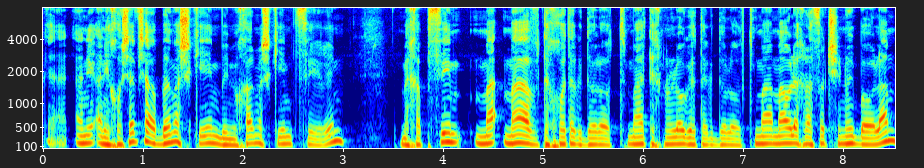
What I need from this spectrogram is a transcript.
כן, אני, אני חושב שהרבה משקיעים, במיוחד משקיעים צעירים, מחפשים מה, מה ההבטחות הגדולות, מה הטכנולוגיות הגדולות, מה, מה הולך לעשות שינוי בעולם,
